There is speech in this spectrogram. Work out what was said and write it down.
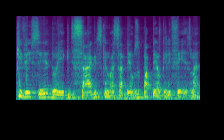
que veio ser do Henrique de Sagres, que nós sabemos o papel que ele fez, né?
